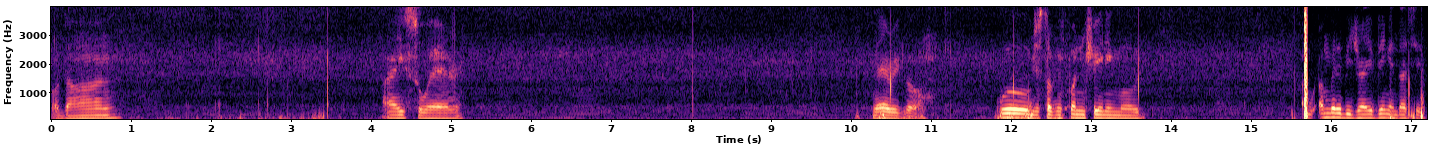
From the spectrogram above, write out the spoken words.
Hold on. I swear. There we go. Whoa, I'm just having fun in training mode. I'm, gonna be driving and that's it.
